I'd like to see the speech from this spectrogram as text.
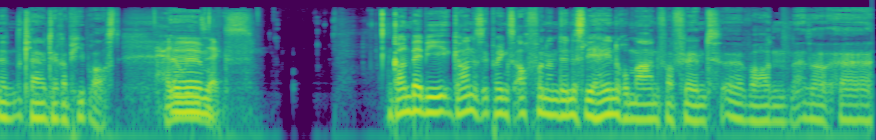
eine kleine Therapie brauchst. Halloween Ähm, 6. Gone Baby Gone ist übrigens auch von einem Dennis Lehane Roman verfilmt äh, worden. Also äh,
